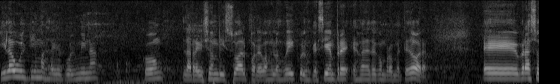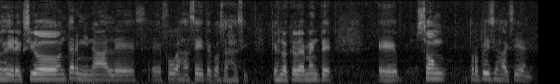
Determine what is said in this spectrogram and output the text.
Y la última es la que culmina con la revisión visual por debajo de los vehículos, que siempre es bastante comprometedora. Eh, brazos de dirección, terminales, eh, fugas de aceite, cosas así, que es lo que obviamente eh, son propicias a accidentes.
